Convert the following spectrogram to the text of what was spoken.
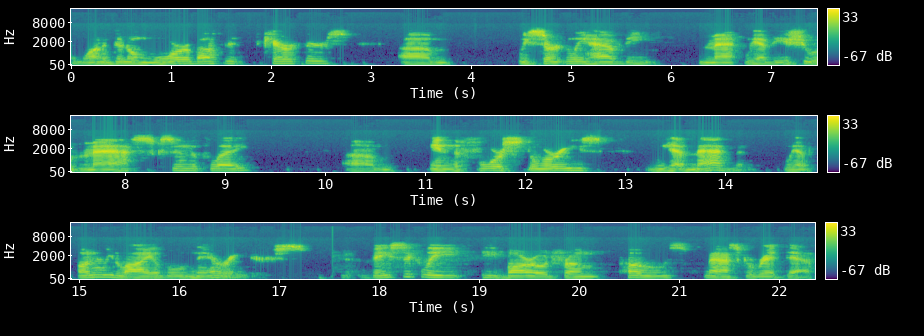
I wanted to know more about the characters. Um, we certainly have the ma- we have the issue of masks in the play. Um, in the four stories, we have madmen. We have unreliable narrators. Basically, he borrowed from Poe's Masque of Red Death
